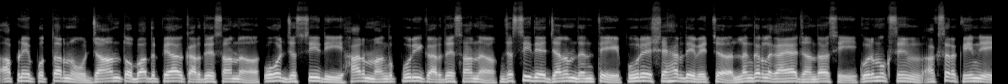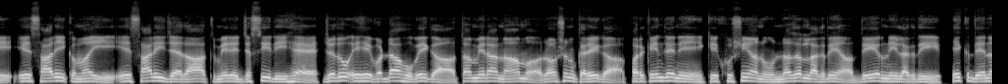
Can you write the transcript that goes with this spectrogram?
ਆਪਣੇ ਪੁੱਤਰ ਨੂੰ ਜਾਨ ਤੋਂ ਵੱਧ ਪਿਆਰ ਕਰਦੇ ਸਨ। ਉਹ ਜੱਸੀ ਦੀ ਹਰ ਮੰਗ ਪੂਰੀ ਕਰਦੇ ਸਨ। ਜੱਸੀ ਦੇ ਜਨਮ ਦਿਨ ਤੇ ਪੂਰੇ ਸ਼ਹਿਰ ਦੇ ਵਿੱਚ ਲੰਗਰ ਲਗਾਇਆ ਜਾਂਦਾ ਸੀ। ਗੁਰਮੁਖ ਸਿੰਘ ਅਕਸਰ ਕਹਿੰਦੇ, ਇਹ ਸਾਰੀ ਕਮਾਈ, ਇਹ ਸਾਰੀ ਜਾਇਦਾਦ ਮੇਰੇ ਜੱਸੀ ਦੀ ਹੈ। ਜਦੋਂ ਇਹ ਵੱਡਾ ਹੋਵੇਗਾ ਤਾਂ ਮੇਰਾ ਨਾਮ ਰੌਸ਼ਨ ਕਰੇਗਾ। ਪਰ ਕਹਿੰਦੇ ਨੇ ਕਿ ਖੁਸ਼ੀਆਂ ਨੂੰ ਨਜ਼ਰ ਲੱਗਦਿਆਂ ਦੇਰ ਨਹੀਂ ਲੱਗਦੀ। ਇੱਕ ਦਿਨ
